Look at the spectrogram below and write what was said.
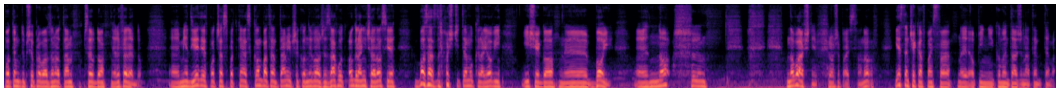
po tym gdy przeprowadzono tam pseudo-referendum. E, Miedwiediew podczas spotkania z kombatantami przekonywał, że Zachód ogranicza Rosję, bo zazdrości temu krajowi i się go e, boi. E, No, no właśnie, proszę Państwa, no, jestem ciekaw Państwa e, opinii, komentarzy na ten temat.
